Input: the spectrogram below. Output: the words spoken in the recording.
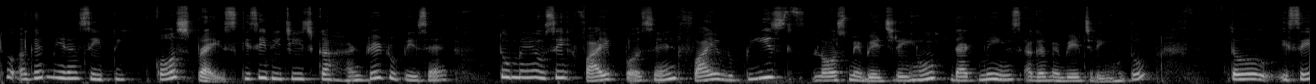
तो अगर मेरा सी पी कॉस्ट प्राइस किसी भी चीज़ का हंड्रेड रुपीज़ है तो मैं उसे five percent five rupees loss में बेच रही हूँ। दैट मीन्स अगर मैं बेच रही हूँ तो तो इसे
